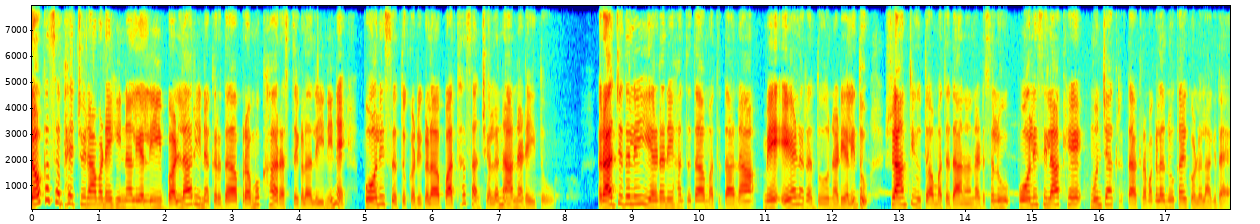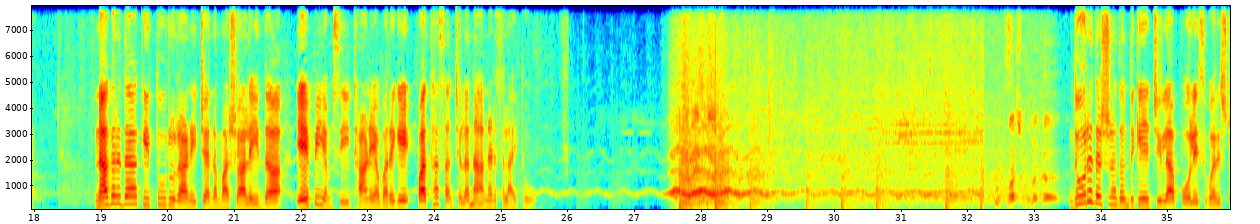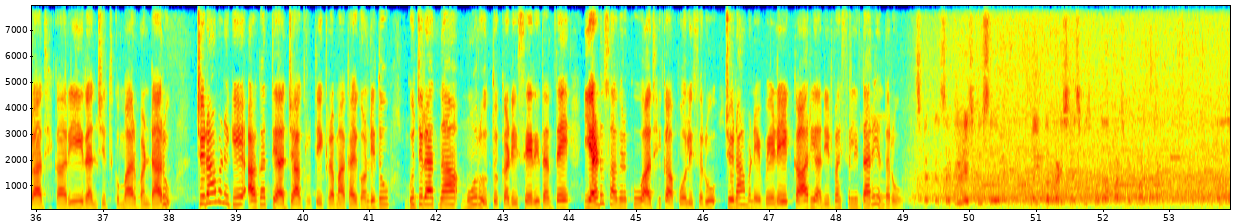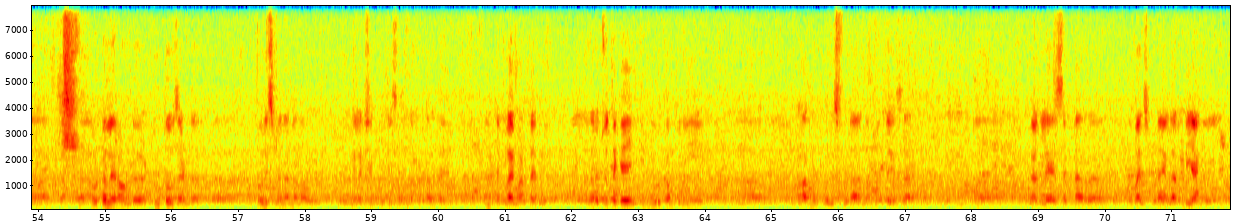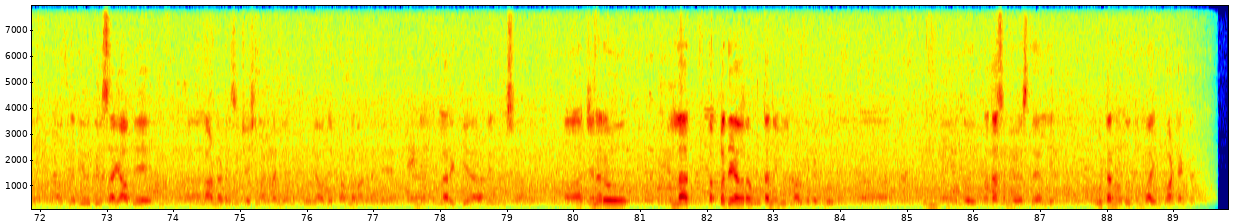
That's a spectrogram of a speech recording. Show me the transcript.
ಲೋಕಸಭೆ ಚುನಾವಣೆ ಹಿನ್ನೆಲೆಯಲ್ಲಿ ಬಳ್ಳಾರಿ ನಗರದ ಪ್ರಮುಖ ರಸ್ತೆಗಳಲ್ಲಿ ನಿನ್ನೆ ಪೊಲೀಸ್ ತುಕಡಿಗಳ ಪಥ ಸಂಚಲನ ನಡೆಯಿತು. ರಾಜ್ಯದಲ್ಲಿ ಎರಡನೇ ಹಂತದ ಮತದಾನ ಮೇ ಏಳರಂದು ನಡೆಯಲಿದ್ದು, ಶಾಂತಿಯುತ ಮತದಾನ ನಡೆಸಲು ಪೊಲೀಸ್ ಇಲಾಖೆ ಮುಂಜಾಗ್ರತಾ ಕ್ರಮಗಳನ್ನು ಕೈಗೊಳ್ಳಲಾಗಿದೆ. ನಗರದ ಕಿತ್ತೂರು ರಾಣಿ ಚೆನ್ನಮ್ಮ ಶಾಲೆಯಿಂದ ಎಪಿಎಂಸಿ ಠಾಣೆಯವರೆಗೆ ಪಥ ಸಂಚಲನ ನಡೆಸಲಾಯಿತು. ದೂರದರ್ಶನದೊಂದಿಗೆ ಜಿಲ್ಲಾ ಪೊಲೀಸ್ ವರಿಷ್ಠಾಧಿಕಾರಿ ರಂಜಿತ್ ಕುಮಾರ್ ಬಂಡಾರು ಚುನಾವಣೆಗೆ ಅಗತ್ಯ ಜಾಗೃತಿ ಕ್ರಮ ಕೈಗೊಂಡಿದ್ದು ಗುಜರಾತ್ನ ಮೂರು ತುಕಡಿ ಸೇರಿದಂತೆ ಎರಡು ಸಾವಿರಕ್ಕೂ ಅಧಿಕ ಪೊಲೀಸರು ಚುನಾವಣೆ ವೇಳೆ ಕಾರ್ಯನಿರ್ವಹಿಸಲಿದ್ದಾರೆ ಎಂದರು. Total around two thousand police ಮೆನನ್ನು ನಾವು ಎಲೆಕ್ಷನ್ ಡ್ಯೂಟಿ ಸಂಬಂಧಪಟ್ಟಂತೆ ಡಿಪ್ಲಾಯ್ ಮಾಡ್ತಾ ಇದ್ವಿ ಅದರ ಜೊತೆಗೆ ಈ ಮೂರು ಕಂಪನಿ ಆರ್ಮಡ್ ಪೊಲೀಸ್ ಕೂಡ ನಮ್ಮ ಜೊತೆ ಸರ್ ಈಗಾಗಲೇ ಸೆಕ್ಟರ್ ಮೊಬೈಲ್ಸ್ ಕೂಡ ಎಲ್ಲ ರೆಡಿ ಆಗಿದೆ ಅವತ್ತಿನ ದಿವ, ದಿವಸ ಯಾವುದೇ ಲಾಂಡ್ ಆರ್ಡರ್ ಸಿಚುವೇಶನ್ ಆಗದಂಗೆ ಮತ್ತು ಯಾವುದೇ ಪ್ರಾಬ್ಲಮ್ ಆಗದಂಗೆ ಎಲ್ಲ ರೀತಿಯ ಅರೇಂಜ್ಮೆಂಟ್ಸ್ ಜನರು ಎಲ್ಲ ತಪ್ಪದೇ ಅವರ ಊಟನ ಯೂಸ್ ಮಾಡ್ಕೋಬೇಕು. ಒಂದು ಪ್ರಜಾಸ್ವಾಮ್ಯ ವ್ಯವಸ್ಥೆಯಲ್ಲಿ ಊಟ ಅನ್ನೋದು ತುಂಬ ಇಂಪಾರ್ಟೆಂಟ್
